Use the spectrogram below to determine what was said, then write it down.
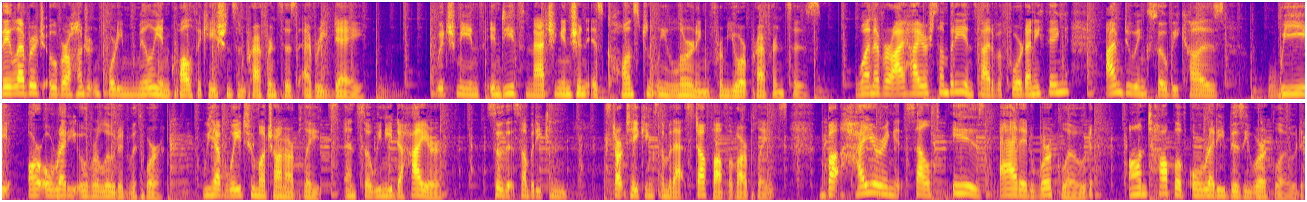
They leverage over 140 million qualifications and preferences every day, which means Indeed's matching engine is constantly learning from your preferences. Whenever I hire somebody inside of Afford Anything, I'm doing so because we are already overloaded with work. We have way too much on our plates, and so we need to hire so that somebody can start taking some of that stuff off of our plates. But hiring itself is added workload on top of already busy workload.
